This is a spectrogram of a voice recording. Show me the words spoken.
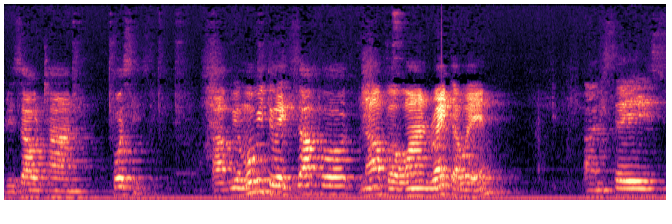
resultant forces. Uh, we are moving to example number one right away and says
